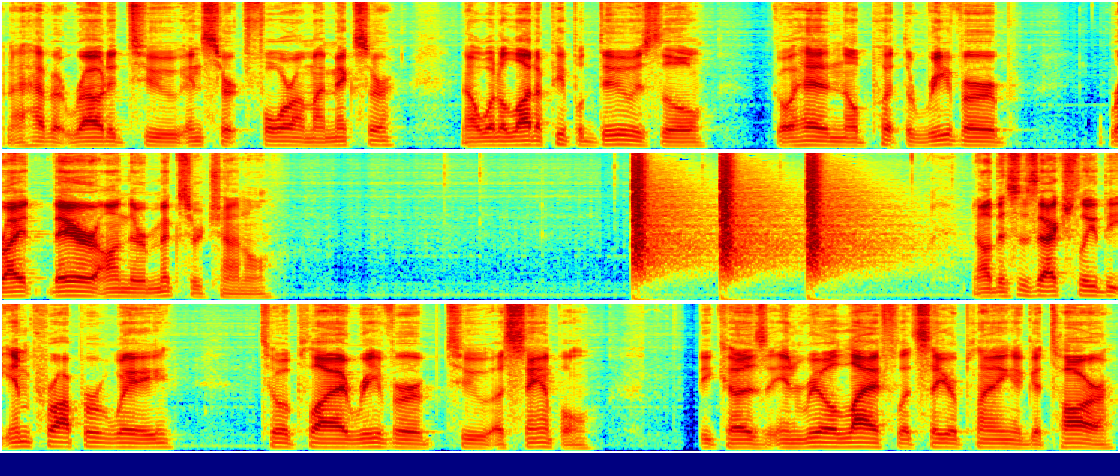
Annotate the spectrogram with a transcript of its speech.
and I have it routed to insert 4 on my mixer. Now what a lot of people do is they'll go ahead and they'll put the reverb right there on their mixer channel. Now this is actually the improper way to apply reverb to a sample because in real life, let's say you're playing a guitar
